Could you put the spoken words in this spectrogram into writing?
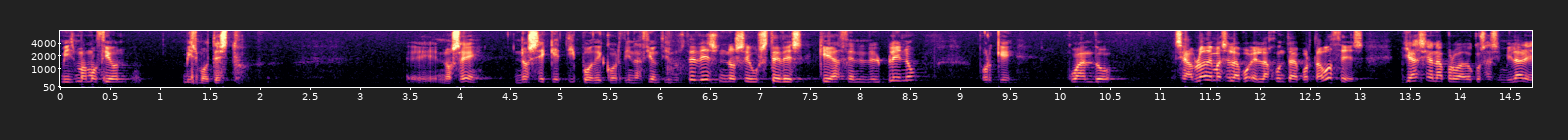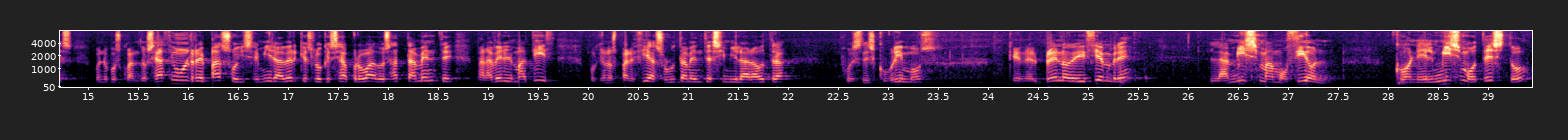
Misma moción, mismo texto. Eh, no sé, no sé qué tipo de coordinación tienen ustedes, no sé ustedes qué hacen en el Pleno, porque cuando se habló además en la, la, Junta de Portavoces, ya se han aprobado cosas similares. Bueno, pues cuando se hace un repaso y se mira a ver qué es lo que se ha aprobado exactamente, para ver el matiz, porque nos parecía absolutamente similar a otra, pues descubrimos que en el Pleno de diciembre la misma moción, con el mismo texto,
